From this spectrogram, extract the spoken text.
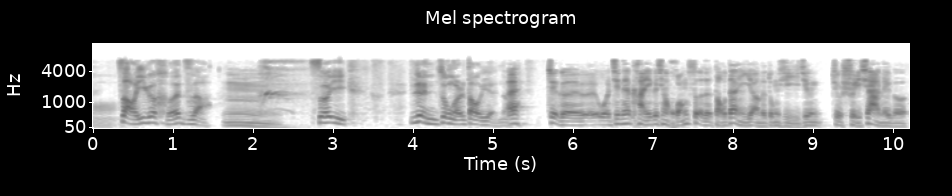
哦。找一个盒子啊，嗯，所以任重而道远呢、哎。这个我今天看一个像黄色的导弹一样的东西，已经就水下那个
